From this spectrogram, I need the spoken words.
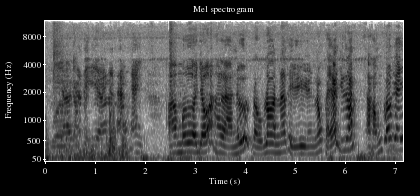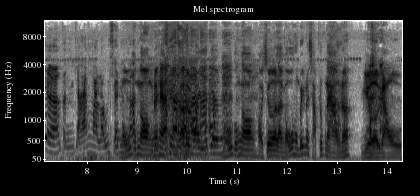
vụ à, mưa gió hay là nước đầu lên á thì nó khỏe dữ lắm. À, không có cái à, tình trạng mà lậu sinh ngủ cũng ngon nữa ha. Á. ngủ cũng ngon. Hồi xưa là ngủ không biết nó sập lúc nào nữa. Vừa gầu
